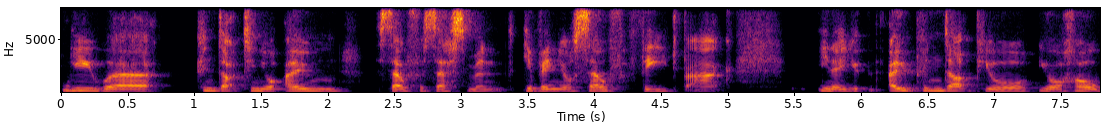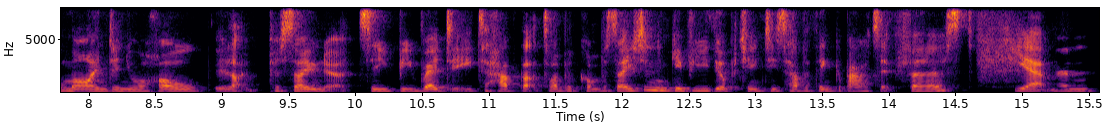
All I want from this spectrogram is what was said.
you were conducting your own self assessment, giving yourself feedback you know you opened up your your whole mind and your whole like persona to be ready to have that type of conversation and give you the opportunity to have a think about it first. Yeah. Um,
